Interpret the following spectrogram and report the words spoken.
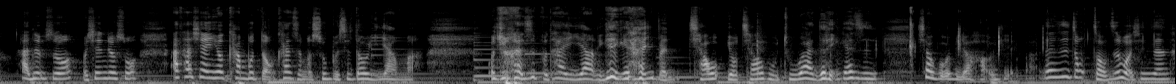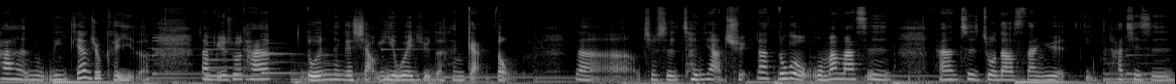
他就说，我现在就说啊，他现在又看不懂，看什么书不是都一样吗？我觉得还是不太一样。你可以给他一本巧有巧虎图案的，应该是效果会比较好一点吧。但是总总之，我先生他很努力，这样就可以了。那比如说他轮那个小叶，我也觉得很感动。那就是撑下去。那如果我妈妈是，她是做到三月底，她其实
